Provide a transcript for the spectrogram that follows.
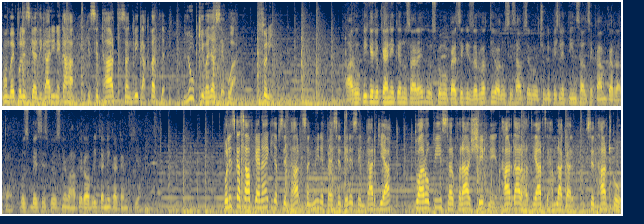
मुंबई पुलिस के अधिकारी ने कहा कि सिद्धार्थ संघवी का कत्ल लूट की वजह से हुआ। सुनिए। आरोपी के जो कहने के अनुसार है कि उसको वो पैसे की ज़रूरत थी और उस हिसाब से वो चूँकि पिछले तीन साल से काम कर रहा था उस बेसिस पे उसने वहाँ पे रॉबरी करने का अटेम्प्ट किया। पुलिस का साफ़ कहना है कि जब सिद्धार्थ संघवी ने पैसे देने से इनकार किया तो आरोपी सरफराज शेख ने धारदार हथियार से हमला कर सिद्धार्थ को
